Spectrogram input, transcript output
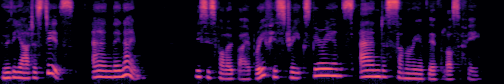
who the artist is and their name. This is followed by a brief history experience and a summary of their philosophy.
